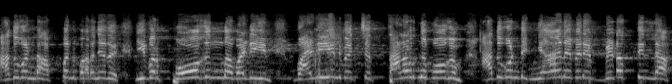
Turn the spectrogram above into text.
അതുകൊണ്ട് അപ്പൻ പറഞ്ഞത് ഇവർ പോകുന്ന വഴിയിൽ വഴിയിൽ വെച്ച് തളർന്നു പോകും. അതുകൊണ്ട് ഞാൻ ഇവരെ വിടത്തില്ല.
